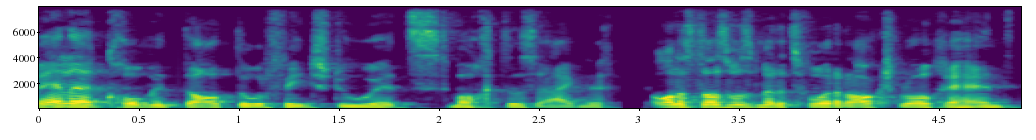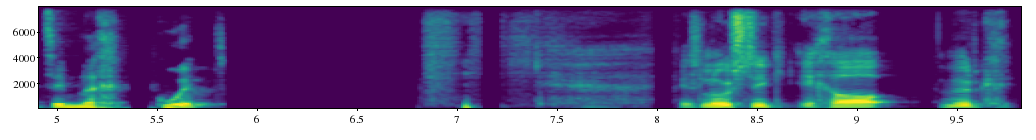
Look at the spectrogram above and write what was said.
welchen Kommentator findest du jetzt, macht das eigentlich, alles das, was wir jetzt vorher angesprochen haben, ziemlich gut? ist lustig. Ich habe wirklich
